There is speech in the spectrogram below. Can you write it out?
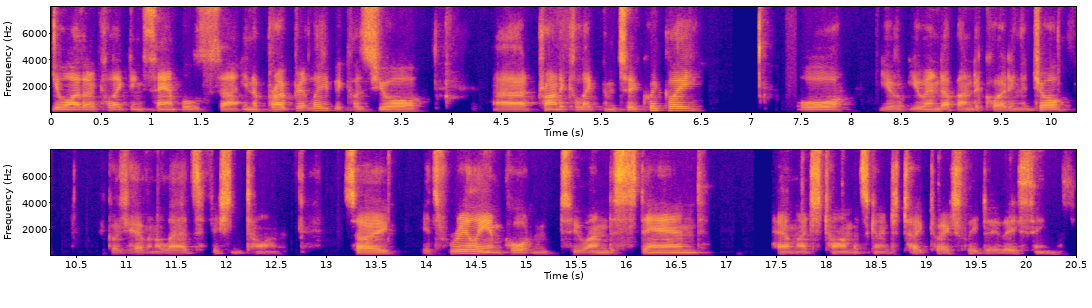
You either are collecting samples uh, inappropriately because you're uh, trying to collect them too quickly, or you, you end up underquoting a job because you haven't allowed sufficient time. So it's really important to understand how much time it's going to take to actually do these things.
